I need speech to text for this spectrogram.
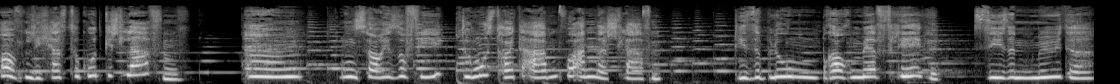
Hoffentlich hast du gut geschlafen. Ähm, sorry Sophie, du musst heute Abend woanders schlafen. Diese Blumen brauchen mehr Pflege. Sie sind müde.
